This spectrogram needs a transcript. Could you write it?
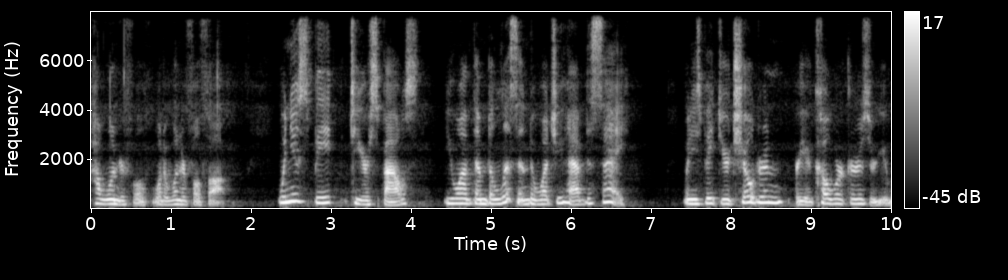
How wonderful. What a wonderful thought. When you speak to your spouse, you want them to listen to what you have to say. When you speak to your children or your coworkers or your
